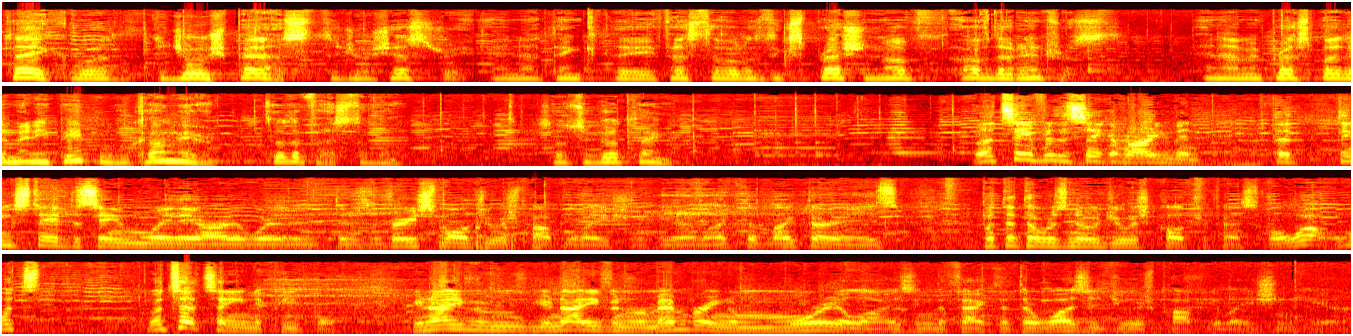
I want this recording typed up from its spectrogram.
take with the Jewish past, the Jewish history. And I think the festival is the expression of, of that interest. And I'm impressed by the many people who come here to the festival. So it's a good thing. Let's say, for the sake of argument, that things stayed the same way they are, where there's a very small Jewish population here, like that, like there is, but that there was no Jewish culture festival. Well, what's what's that saying to people? You're not even you're not even remembering or memorializing the fact that there was a Jewish population here.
